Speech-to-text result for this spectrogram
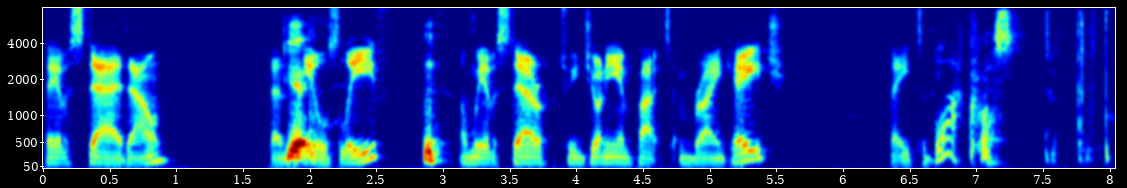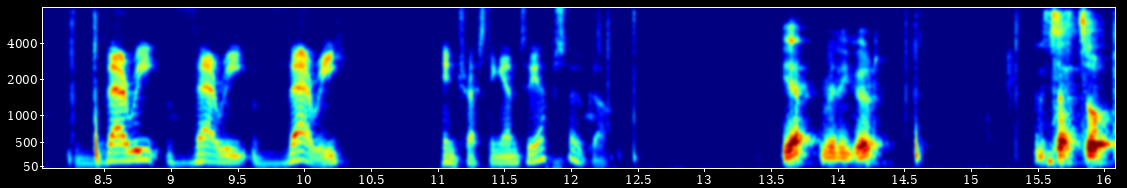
They have a stare down. Then the heels leave, and we have a stare off between Johnny Impact and Brian Cage. Fade to black. Kross. very, very, very interesting end to the episode, Garth. Yeah, really good. It sets up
